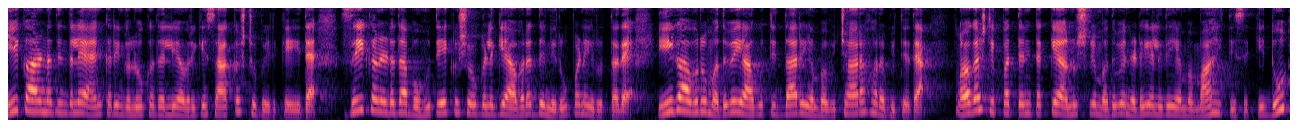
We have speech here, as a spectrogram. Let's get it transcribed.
ಈ ಕಾರಣದಿಂದಲೇ ಆಂಕರಿಂಗ್ ಲೋಕದಲ್ಲಿ ಅವರಿಗೆ ಸಾಕಷ್ಟು ಬೇಡಿಕೆ ಇದೆ. ಜಿ ಕನ್ನಡದ ಬಹುತೇಕ ಶೋಗಳಿಗೆ ಅವರದ್ದೇ ನಿರೂಪಣೆ ಇರುತ್ತದೆ. ಈಗ ಅವರು ಮದುವೆಯಾಗುತ್ತಿದ್ದಾರೆ ಎಂಬ ವಿಚಾರ ಹೊರಬಿದ್ದಿದೆ. ಆಗಸ್ಟ್ ಇಪ್ಪತ್ತೆಂಟಕ್ಕೆ ಅನುಶ್ರೀ ಮದುವೆ ನಡೆಯಲಿದೆ ಎಂಬ ಮಾಹಿತಿ ಸಿಕ್ಕಿದ್ದು,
